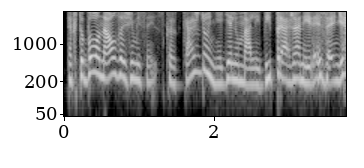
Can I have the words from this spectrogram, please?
tak to bolo naozaj, že my sme skoro každú nedeľu mali vyprážaný rezeň.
